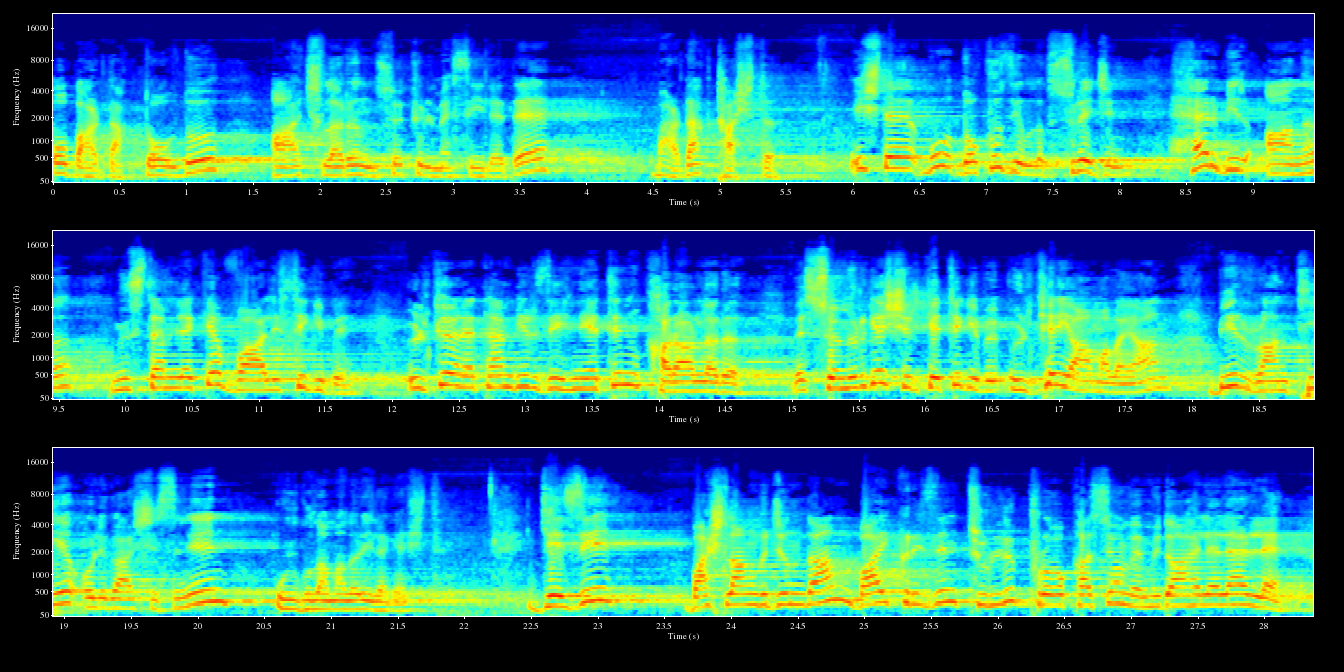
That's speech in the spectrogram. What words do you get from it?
o bardak doldu ağaçların sökülmesiyle de bardak taştı. İşte bu 9 yıllık sürecin her bir anı müstemleke valisi gibi ülke yöneten bir zihniyetin kararları ve sömürge şirketi gibi ülke yağmalayan bir rantiye oligarşisinin uygulamalarıyla geçti. Gezi başlangıcından Bay Kriz'in türlü provokasyon ve müdahalelerle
